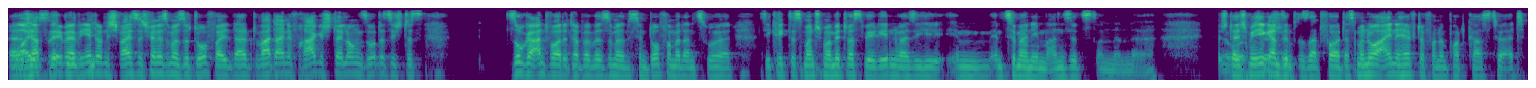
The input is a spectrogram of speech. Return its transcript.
Äh, ich habe es eben erwähnt und ich weiß, ich finde es immer so doof, weil da war deine Fragestellung so, dass ich das so geantwortet habe, aber es ist immer ein bisschen doof, wenn man dann zuhört. Sie kriegt das manchmal mit, was wir reden, weil sie im, im Zimmer nebenan sitzt und dann äh, stelle ich mir eh ganz schön. interessant vor, dass man nur eine Hälfte von einem Podcast hört.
